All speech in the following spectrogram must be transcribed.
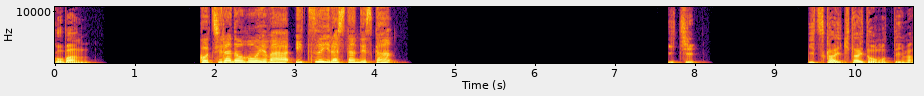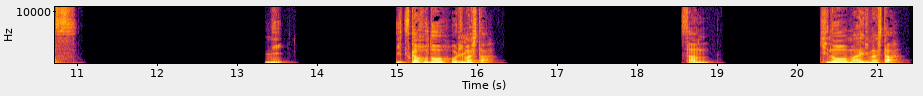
5番、こちらの方へはいついらしたんですか？1、いつか行きたいと思っています。2、5日ほどおりました。3、昨日参りました。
